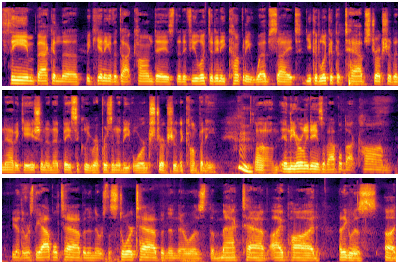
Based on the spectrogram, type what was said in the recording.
theme back in the beginning of the dot com days that if you looked at any company website, you could look at the tab structure of the navigation, and that basically represented the org structure of the company. Hmm. Um, in the early days of Apple.com, you know, there was the Apple tab, and then there was the Store tab, and then there was the Mac tab, iPod, I think it was uh,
